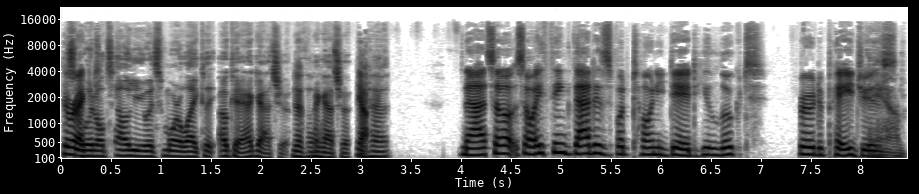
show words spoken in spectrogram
Correct. So it'll tell you it's more likely. Okay, I got you. I got you. Yeah. Nah, so so I think that is what Tony did. He looked through the pages. damn.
